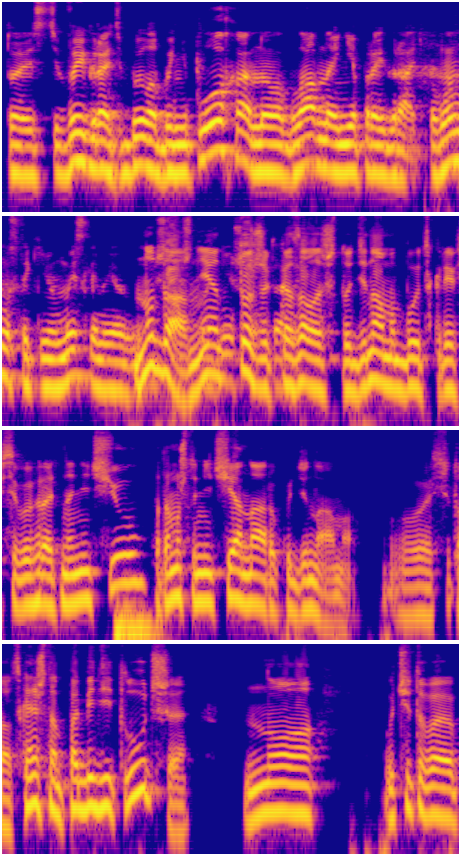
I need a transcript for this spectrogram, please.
То есть выиграть было бы неплохо, но главное не проиграть. По-моему, с такими мыслями... Ну да, мне тоже казалось, что Динамо будет, скорее всего, играть на ничью, потому что ничья на руку Динамо. Ситуации. Конечно, победить лучше, но учитывая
